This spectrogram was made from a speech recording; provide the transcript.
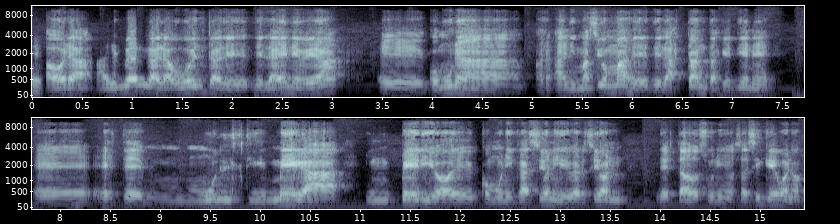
ahora alberga la vuelta de, la NBA eh, como una animación más de, las tantas que tiene eh, este multimega imperio de comunicación y diversión de Estados Unidos. Así que bueno,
